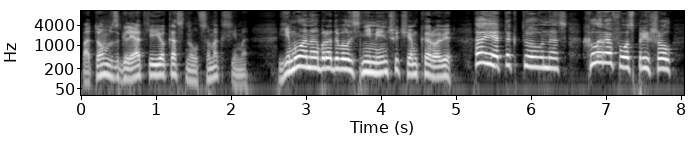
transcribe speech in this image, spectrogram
Потом взгляд ее коснулся Максима. Ему она обрадовалась не меньше, чем корове. — А это кто у нас? Хлорофос пришел. —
